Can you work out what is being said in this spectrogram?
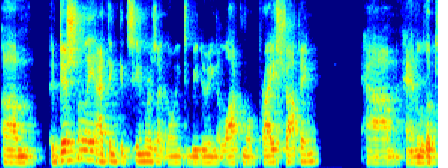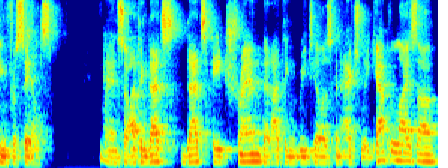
Um, additionally, I think consumers are going to be doing a lot more price shopping um, and looking for sales. And so I think that's that's a trend that I think retailers can actually capitalize on.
